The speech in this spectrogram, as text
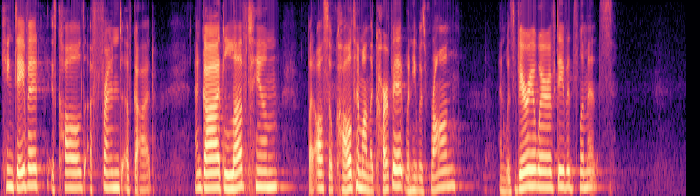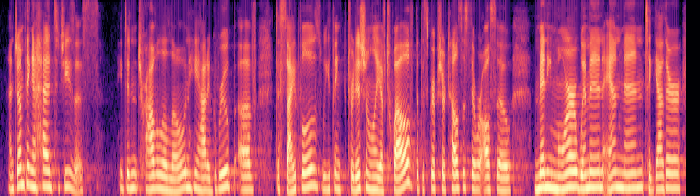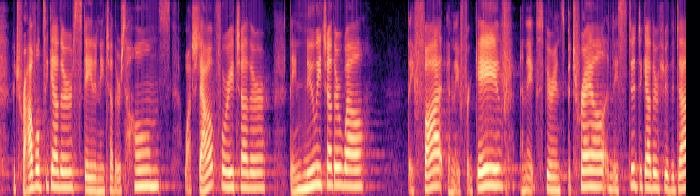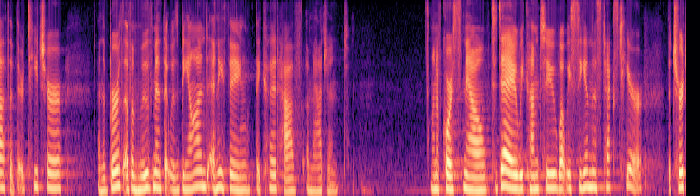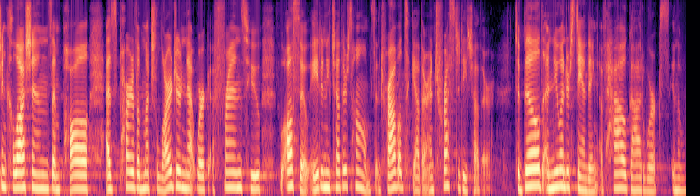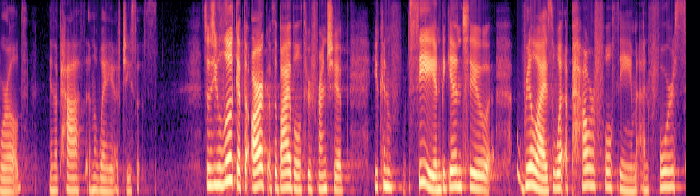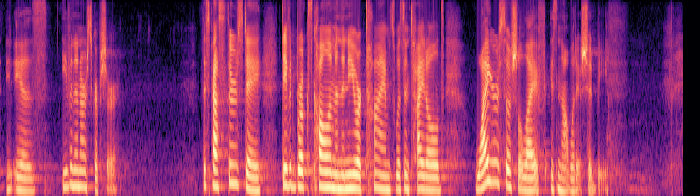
King David is called a friend of God, and God loved him, but also called him on the carpet when he was wrong and was very aware of David's limits. And jumping ahead to Jesus, he didn't travel alone. He had a group of disciples. We think traditionally of 12, but the scripture tells us there were also many more women and men together who traveled together, stayed in each other's homes, watched out for each other. They knew each other well. They fought and they forgave and they experienced betrayal and they stood together through the death of their teacher and the birth of a movement that was beyond anything they could have imagined. And of course, now, today, we come to what we see in this text here the church in Colossians and Paul as part of a much larger network of friends who, who also ate in each other's homes and traveled together and trusted each other to build a new understanding of how God works in the world, in the path and the way of Jesus. So, as you look at the arc of the Bible through friendship, you can see and begin to realize what a powerful theme and force it is, even in our scripture. This past Thursday, David Brooks' column in the New York Times was entitled, Why Your Social Life is Not What It Should Be.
